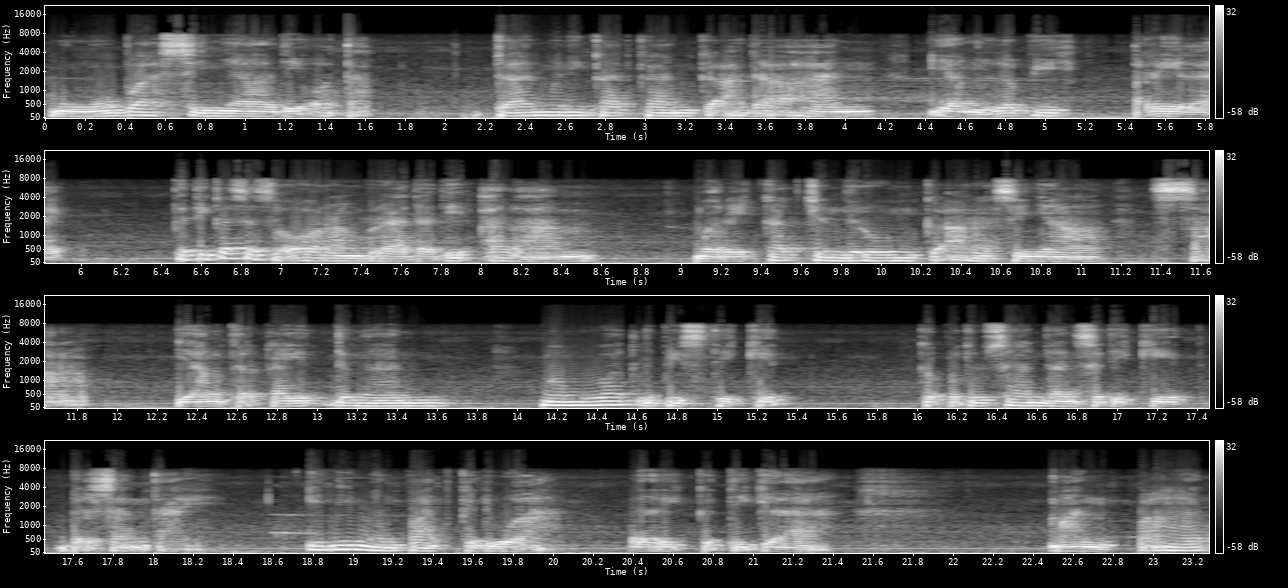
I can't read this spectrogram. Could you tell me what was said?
mengubah sinyal di otak dan meningkatkan keadaan yang lebih rileks. Ketika seseorang berada di alam, mereka cenderung ke arah sinyal saraf yang terkait dengan membuat lebih sedikit keputusan dan sedikit bersantai. Ini manfaat kedua dari ketiga manfaat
